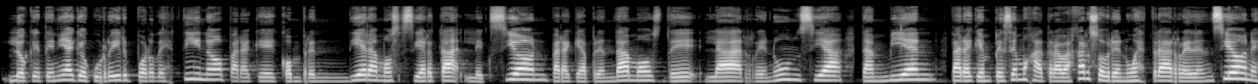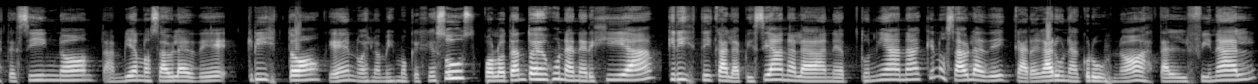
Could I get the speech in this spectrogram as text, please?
lo que tenía que ocurrir por destino para que comprendiéramos cierta lección, para que aprendamos de la renuncia, también para que empecemos a trabajar sobre nuestra redención este signo también nos habla de Cristo, que no es lo mismo que Jesús. Por lo tanto, es una energía crística, la pisciana, la neptuniana, que nos habla de cargar una cruz, ¿no? Hasta el final.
